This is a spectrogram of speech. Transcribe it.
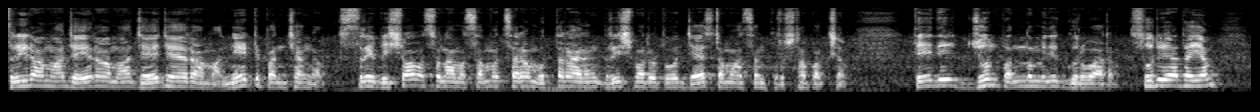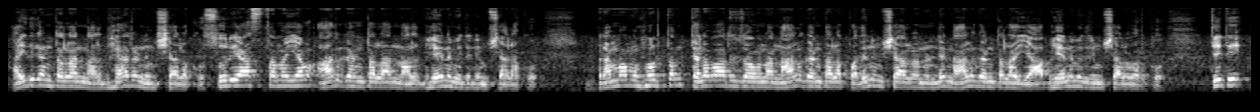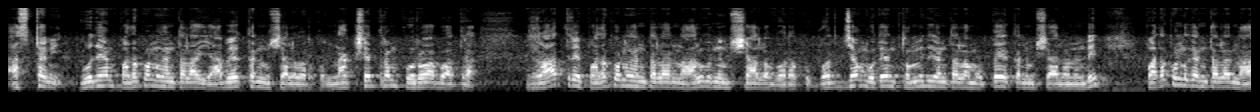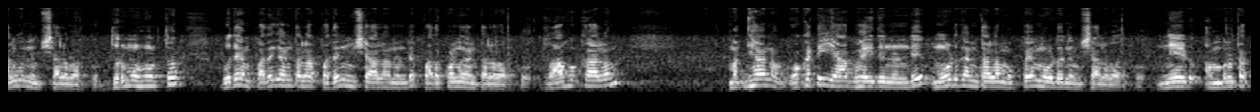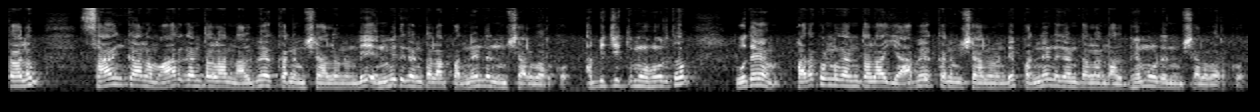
శ్రీరామ జయరామ జయ జయరామ నేటి పంచాంగం. శ్రీ విశ్వావసునామ సంవత్సరం ఉత్తరాయణం గ్రీష్మ ఋతువు జ్యేష్ఠమాసం కృష్ణపక్షం. తేదీ జూన్ పంతొమ్మిది గురువారం. సూర్యోదయం ఐదు గంటల నలభై ఆరు నిమిషాలకు. సూర్యాస్తమయం ఆరు గంటల నలభై ఎనిమిది నిమిషాలకు. బ్రహ్మ ముహూర్తం తెల్లవారుజామున నాలుగు గంటల పది నిమిషాల నుండి నాలుగు గంటల యాభై ఎనిమిది నిమిషాల వరకు. తిథి అష్టమి ఉదయం పదకొండు గంటల యాభై ఒక్క నిమిషాల వరకు. నక్షత్రం పూర్వభద్ర. రాత్రి పదకొండు గంటల నాలుగు నిమిషాల వరకు వర్జం ఉదయం తొమ్మిది గంటల ముప్పై ఒక్క నిమిషాల నుండి పదకొండు గంటల నాలుగు నిమిషాల వరకు దుర్ముహూర్తం ఉదయం పది గంటల పది నిమిషాల నుండి పదకొండు గంటల వరకు రాహుకాలం మధ్యాహ్నం ఒకటి యాభై ఐదు నుండి మూడు గంటల ముప్పై మూడు నిమిషాల వరకు. నేడు అమృతకాలం. సాయంకాలం ఆరు గంటల నలభై ఒక్క నిమిషాల నుండి ఎనిమిది గంటల పన్నెండు నిమిషాల వరకు. అభిజిత్ ముహూర్తం. ఉదయం పదకొండు గంటల యాభై ఒక్క నిమిషాల నుండి పన్నెండు గంటల నలభై మూడు నిమిషాల వరకు.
